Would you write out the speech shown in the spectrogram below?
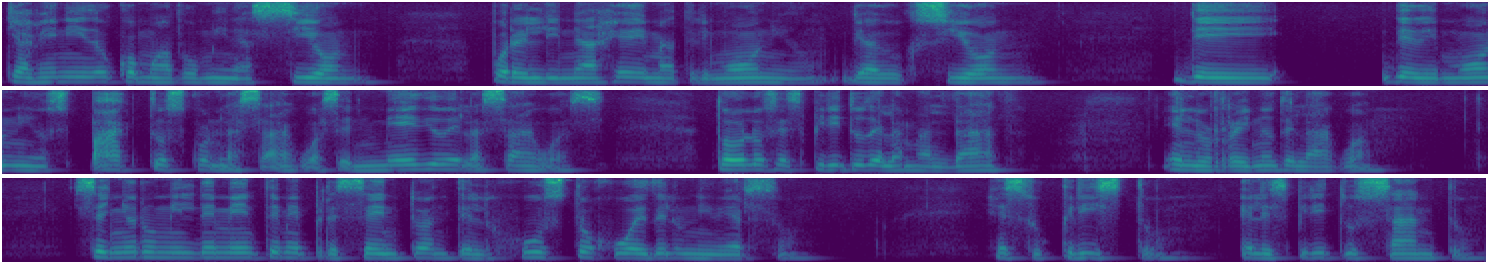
que ha venido como abominación por el linaje de matrimonio, de adopción, de, de demonios, pactos con las aguas, en medio de las aguas, todos los espíritus de la maldad en los reinos del agua. Señor, humildemente me presento ante el justo juez del universo Jesucristo, el Espíritu Santo.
